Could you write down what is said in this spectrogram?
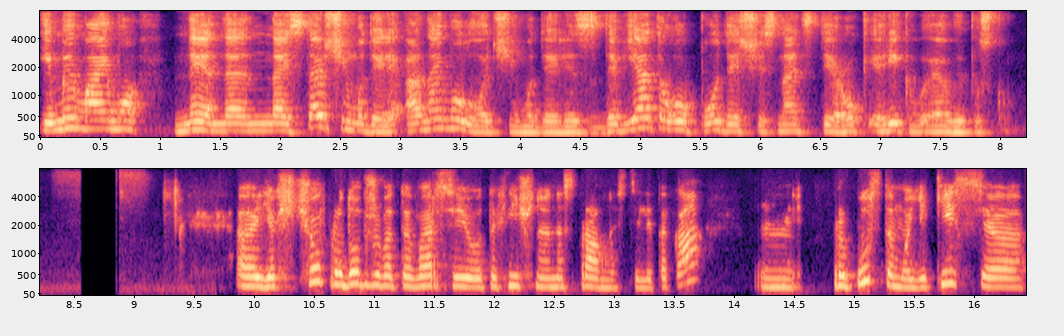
І ми маємо не на найстарші моделі, а наймолодші моделі з 9 по десь 16 рок, рік е, випуску. Е, Якщо продовжувати версію технічної несправності літака, припустимо, якісь е,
